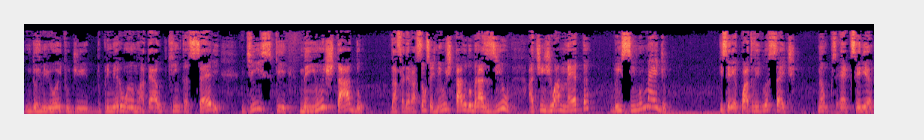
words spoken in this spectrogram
em 2008, de, do primeiro ano até a quinta série, diz que nenhum estado da federação, ou seja, nenhum estado do Brasil atingiu a meta do ensino médio que seria 4,7. Não, é que seria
